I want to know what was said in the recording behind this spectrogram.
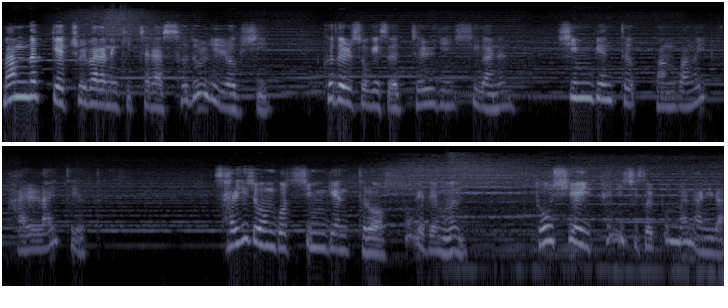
맘늦게 출발하는 기차라 서둘 일 없이 그들 속에서 즐긴 시간은 심겐트 관광의 하이라이트였다. 살기 좋은 곳 심겐트로 소개되면 도시의 편의시설뿐만 아니라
